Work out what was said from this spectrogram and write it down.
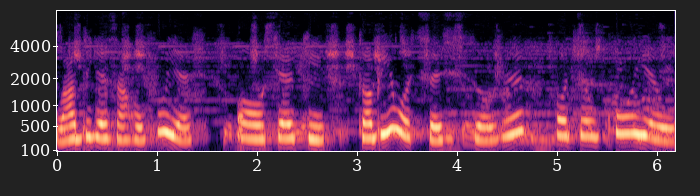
ładnie zachowujesz. O, dzięki. To miło z tej strony. O, dziękuję.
